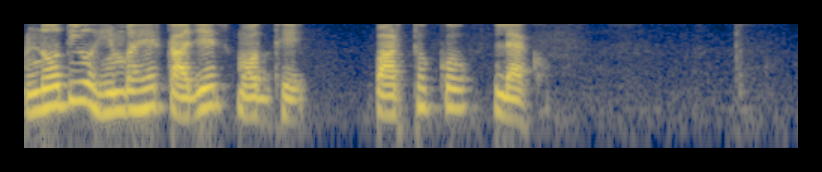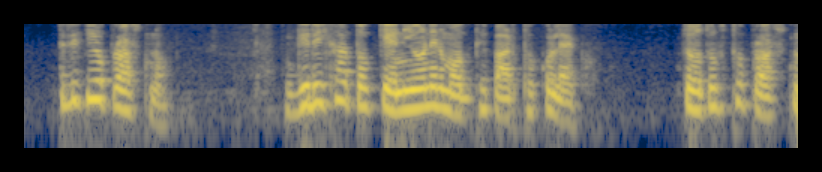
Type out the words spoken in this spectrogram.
নদী ও হিমবাহের কাজের মধ্যে পার্থক্য লেখ। তৃতীয় প্রশ্ন, গিরিখাত ও ক্যানিয়নের মধ্যে পার্থক্য লেখ। চতুর্থ প্রশ্ন,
